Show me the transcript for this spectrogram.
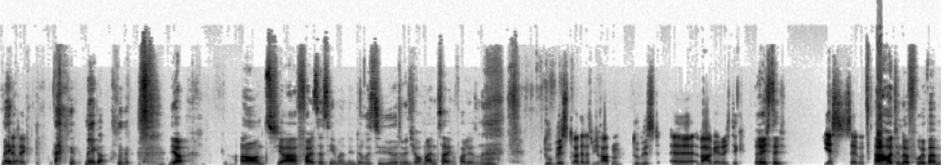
Mega. Perfekt. Mega. ja. Und ja, falls das jemanden interessiert, würde ich auch mein Zeichen vorlesen. Du bist, warte, lass mich raten. Du bist äh, vage, richtig? Richtig. Yes, sehr gut. Ja, heute in der Früh beim,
